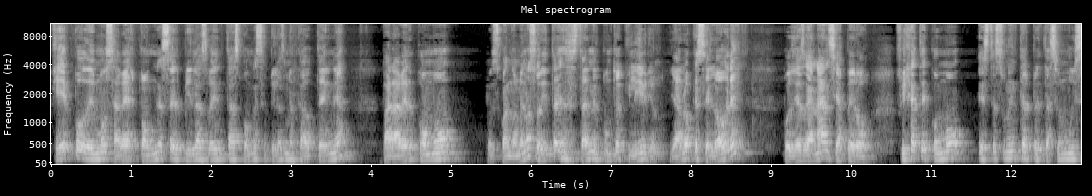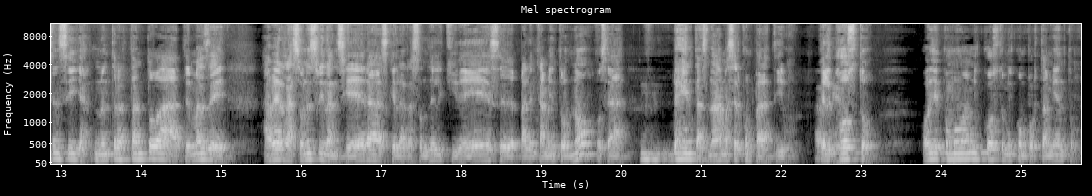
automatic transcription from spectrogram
qué podemos saber, póngase pilas ventas, póngase pilas mercadotecnia, para ver cómo, pues cuando menos ahorita está en el punto de equilibrio, ya lo que se logre, pues ya es ganancia, pero fíjate cómo esta es una interpretación muy sencilla, no entrar tanto a temas de, a ver, razones financieras, que la razón de liquidez, de apalancamiento, no, o sea, ventas, nada más el comparativo, el costo, oye, ¿cómo va mi costo, mi comportamiento?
